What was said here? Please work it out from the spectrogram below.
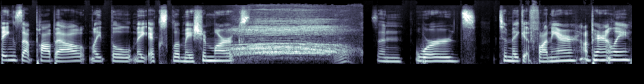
things that pop out, like they'll make exclamation marks and words to make it funnier, apparently.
